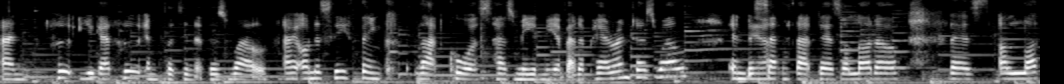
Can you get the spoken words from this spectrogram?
and her, you get her input in it as well i honestly think that course has made me a better parent as well in the Yeah. sense that there's a lot of there's a lot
